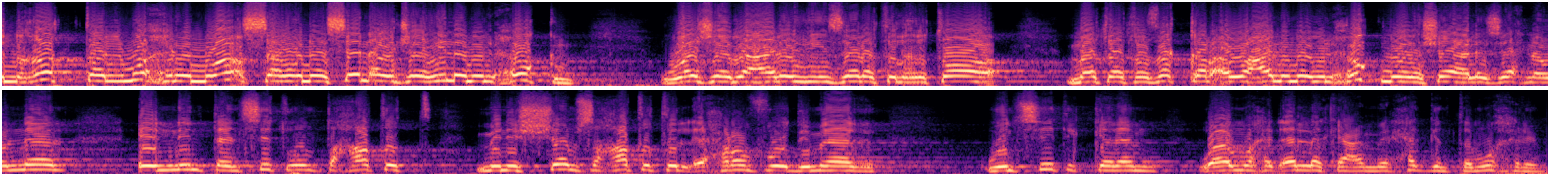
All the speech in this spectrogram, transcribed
إن غطى المحرم رأسه ناسا أو جاهلا الحكم وجب عليه إزالة الغطاء. ما تتذكر أو علم بالحكم ولا شيء عليه إحنا قلنا إن أنت نسيت وأنت حاطط من الشمس حاطط الإحرام فوق دماغك ونسيت الكلام ده وقام واحد قال لك يا عم الحاج أنت محرم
